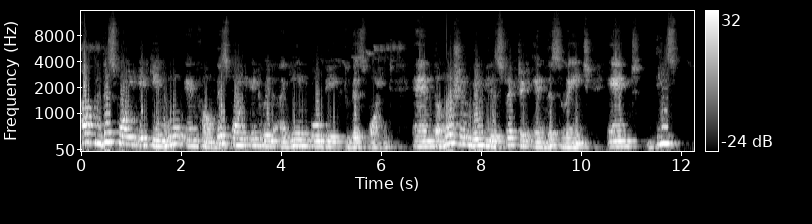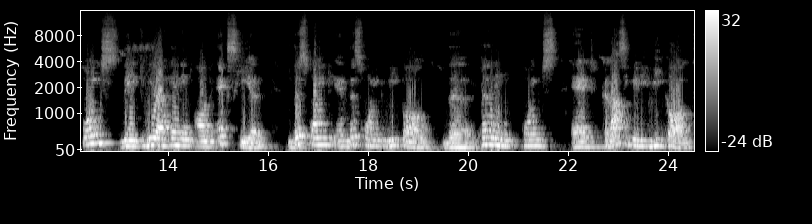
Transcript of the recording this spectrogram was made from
up to this point it can move and from this point it will again go back to this point. And the motion will be restricted in this range. And these points that we are having on x here this point and this point we call the turning points and classically we call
